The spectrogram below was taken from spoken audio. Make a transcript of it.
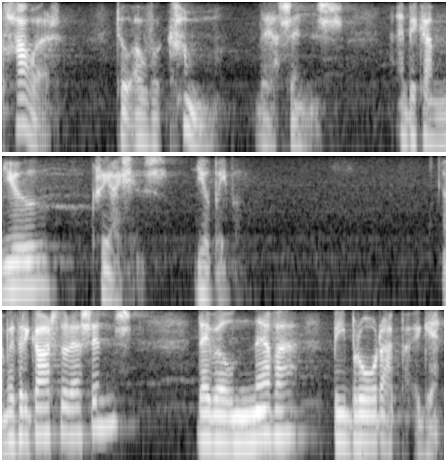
power to overcome their sins and become new creations, new people. And with regards to their sins, they will never be brought up again.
